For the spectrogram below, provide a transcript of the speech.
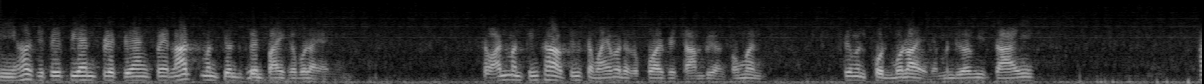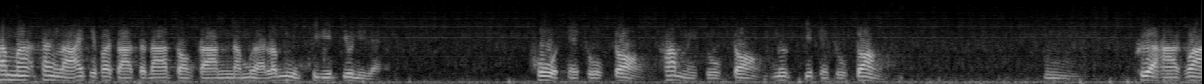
นี่เขาสิไปเปลี่ยนเปลี่ยนไปรัดมันจนเกินไปกับอะไร สอนมันถึงข้าวถึงสมัยมันก็ปล่อยไปตามเรื่องของมันคือมันผลโมไรแต่มันเหลือวิสัยธรรมะทั้งหลายที่พระศาสดาต้องการนำเมื่อเรามีชีวิตอยู่นี่แหละ พูดให้ถูกต้องทำให้ถูกต้อง นึกคิดให้ถูกต้อง อืม เพื่อหากว่า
